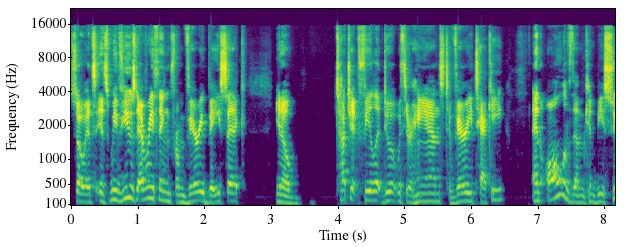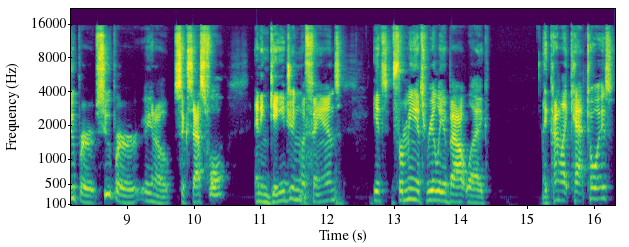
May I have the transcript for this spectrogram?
So it's it's we've used everything from very basic, you know, touch it, feel it, do it with your hands to very techy, and all of them can be super super you know successful and engaging with fans. It's for me, it's really about like it kind of like cat toys.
